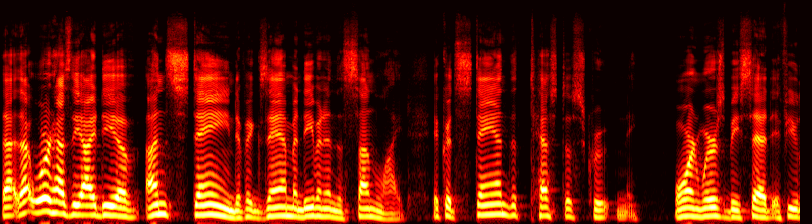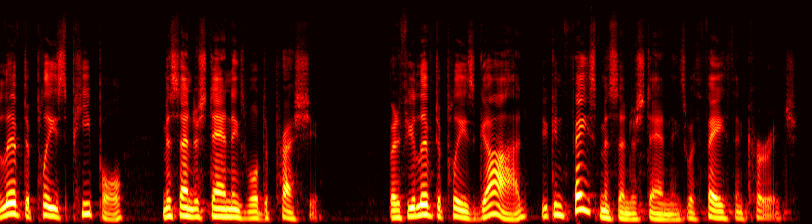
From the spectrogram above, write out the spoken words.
That, that word has the idea of unstained if examined even in the sunlight. It could stand the test of scrutiny. Warren Wiersbe said, If you live to please people, misunderstandings will depress you. But if you live to please God, you can face misunderstandings with faith and courage.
